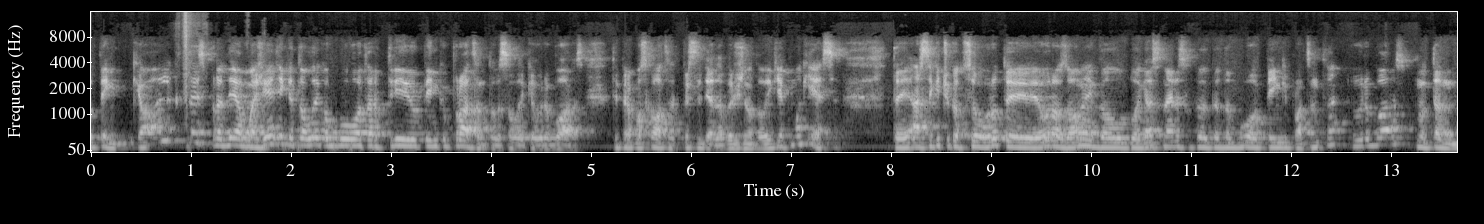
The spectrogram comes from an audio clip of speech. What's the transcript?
2015 pradėjo mažėti, iki to laiko buvo tarp 3-5 procentų visą laiką Euriboras. Tai prie paskolos prisidėjo, dabar žinote, kiek mokėsi. Uh, Tai aš sakyčiau, kad su euru, tai eurozonai gal blogiausias scenarius, kada buvo 5 procentai euriboras, nu, ten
